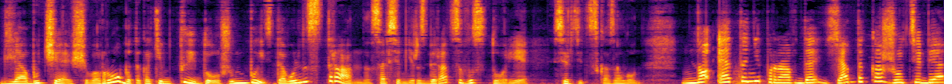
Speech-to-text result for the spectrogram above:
«Для обучающего робота, каким ты должен быть, довольно странно совсем не разбираться в истории», — сердито сказал он. «Но это неправда, я докажу тебе».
